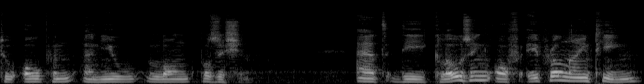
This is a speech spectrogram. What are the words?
to open a new long position. At the closing of April 19,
